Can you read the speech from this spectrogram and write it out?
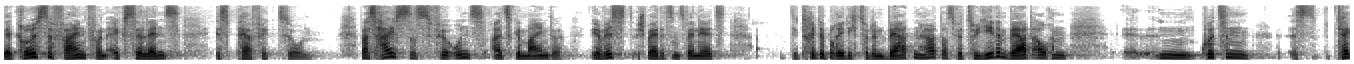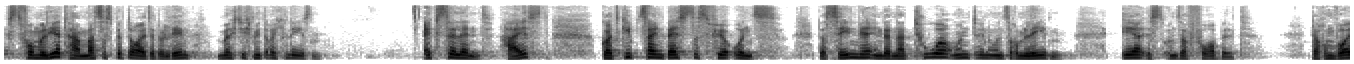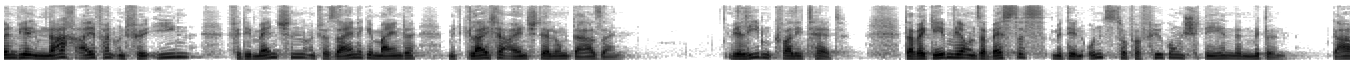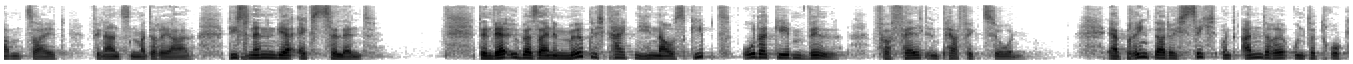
Der größte Feind von Exzellenz ist Perfektion. Was heißt das für uns als Gemeinde? Ihr wisst spätestens, wenn ihr jetzt die dritte Predigt zu den Werten hört, dass wir zu jedem Wert auch einen, äh, einen kurzen Text formuliert haben, was das bedeutet. Und den möchte ich mit euch lesen. Exzellent heißt, Gott gibt sein Bestes für uns. Das sehen wir in der Natur und in unserem Leben. Er ist unser Vorbild. Darum wollen wir ihm nacheifern und für ihn, für die Menschen und für seine Gemeinde mit gleicher Einstellung da sein. Wir lieben Qualität. Dabei geben wir unser Bestes mit den uns zur Verfügung stehenden Mitteln. Gaben, Zeit, Finanzen, Material. Dies nennen wir exzellent. Denn wer über seine Möglichkeiten hinaus gibt oder geben will, verfällt in Perfektion. Er bringt dadurch sich und andere unter Druck.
